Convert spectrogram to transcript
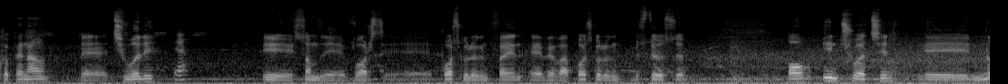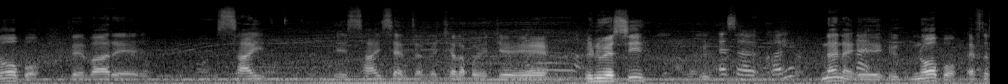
København ved Tivoli, Ja. øh, som øh, vores øh, påskeløkken, øh, hvad var påskeløkken bestyrelse. Og en tur til øh, Norbo, hvad var det, Sej, Sej Center, hvad kalder på et øh, universitet. Altså Kolding? Nej, nej, Nej. øh, Norbo, efter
